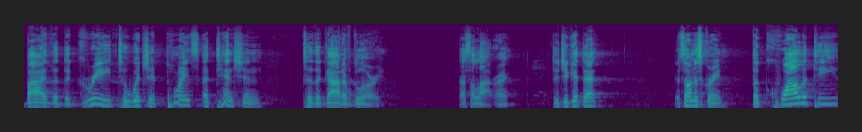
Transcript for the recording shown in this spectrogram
by the degree to which it points attention to the God of glory. That's a lot, right? Did you get that? It's on the screen. The quality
